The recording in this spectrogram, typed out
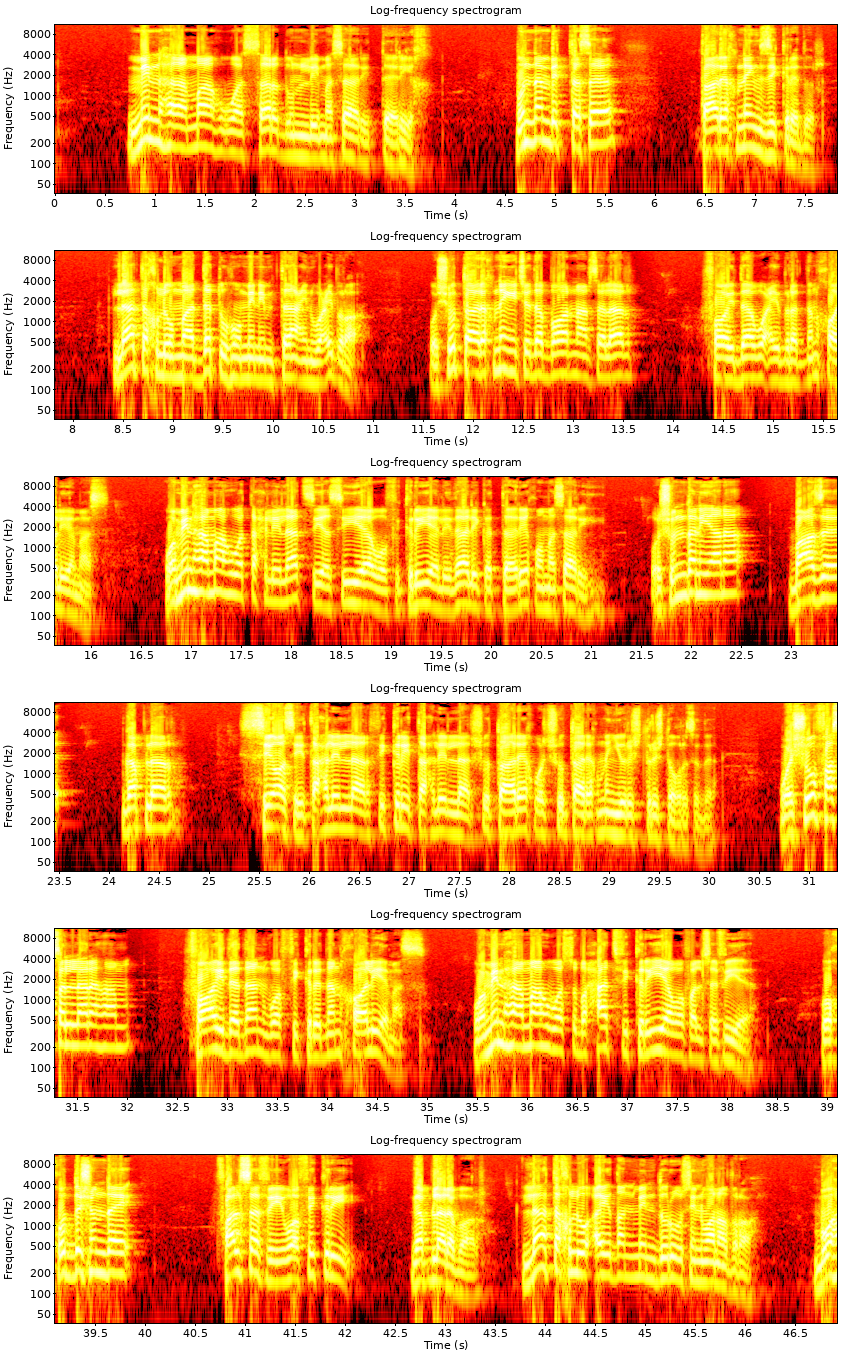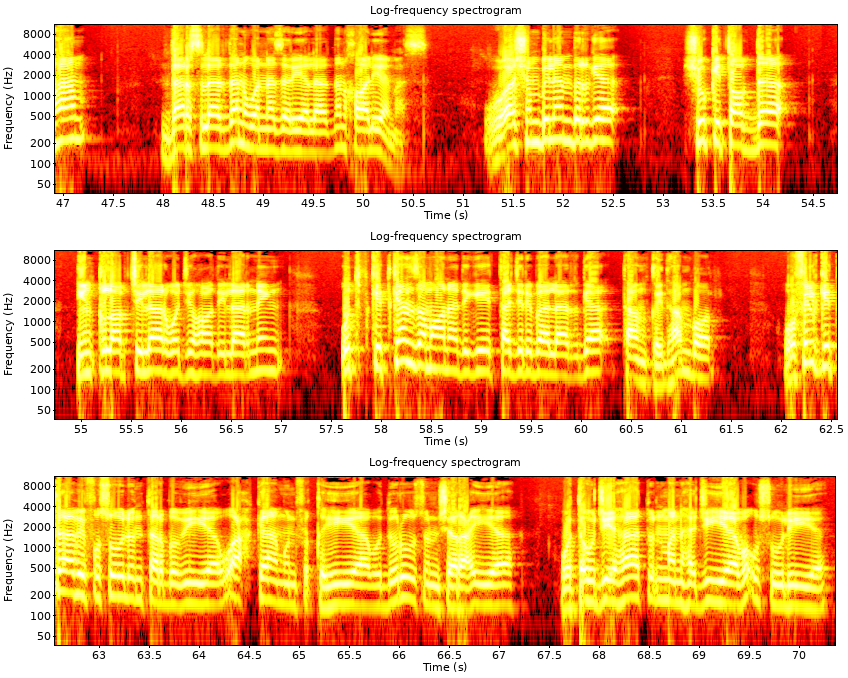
Minha ma huwa sardun li masari tarix. Bundan bittasi tarixning zikridir. La takhlu maddatuhu min imta'in wa ibra. Va shu tarixning ichida bor narsalar foyda va ibratdan xoli emas. ومنها ما هو تحليلات سياسية وفكرية لذلك التاريخ ومساره. وشندنيانا بعض قبلر سياسي تحليلر فكري تحليلر شو تاريخ وشو تاريخ من يورش ترش تغرسده. وشو فصل لرهم فائدة وفكرة خالية مس. ومنها ما هو صبحات فكرية وفلسفية. وخد شندي فلسفي وفكري قبل ربار لا تخلو أيضا من دروس ونظرة. takhlu aydan min durusin va nadra. Bu ham darslardan va nazariyalardan xoli emas. Va shun bilan birga shu kitobda inqilobchilar va jihodiylarning o'tib ketgan zamonadagi tajribalarga tanqid ham bor. وفي الكتاب فصول تربوية وأحكام فقهية ودروس شرعية وتوجيهات منهجية وأصولية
